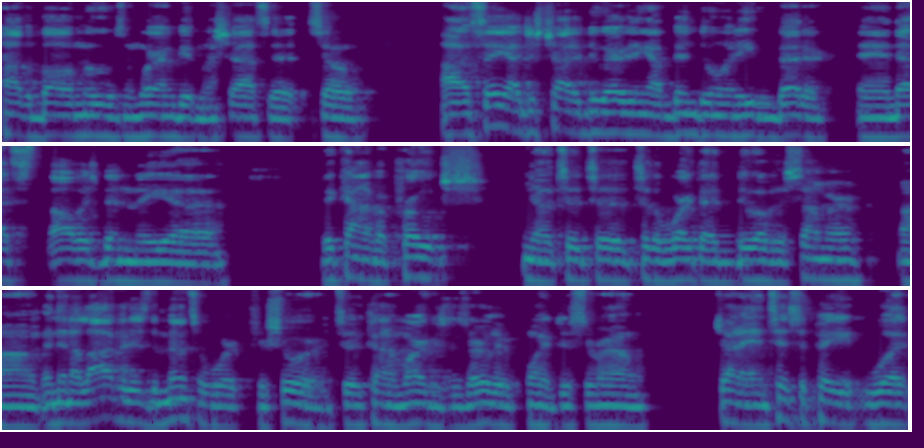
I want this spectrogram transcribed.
how the ball moves, and where I'm getting my shots at. So I'd say I just try to do everything I've been doing even better, and that's always been the uh, the kind of approach you know to to to the work that I do over the summer. Um, and then a lot of it is the mental work for sure. To kind of Marcus's earlier point, just around trying to anticipate what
